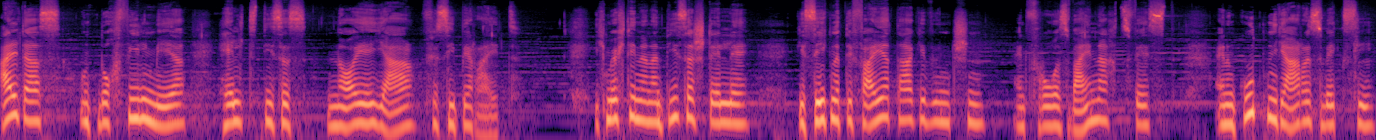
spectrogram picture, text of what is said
All das und noch viel mehr hält dieses neue Jahr für Sie bereit. Ich möchte Ihnen an dieser Stelle gesegnete Feiertage wünschen, ein frohes Weihnachtsfest, einen guten Jahreswechsel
